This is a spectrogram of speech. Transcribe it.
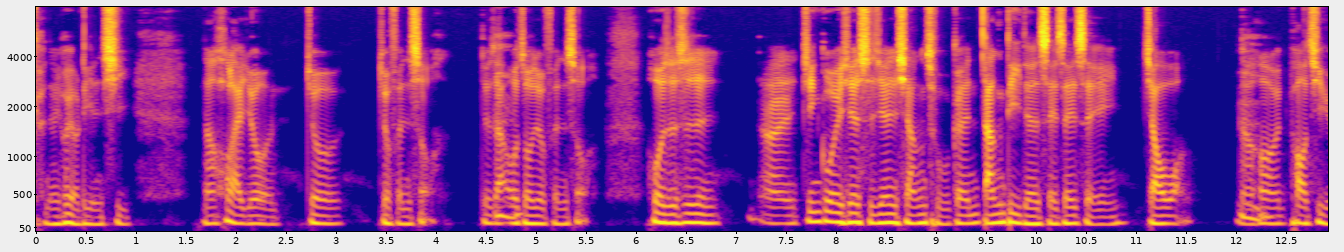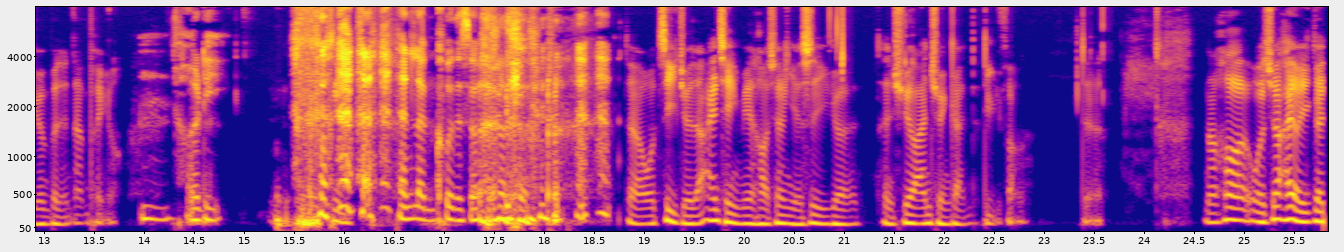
可能会有联系，然后后来就就就分手，就在欧洲就分手，或者是呃经过一些时间相处，跟当地的谁谁谁交往，然后抛弃原本的男朋友，嗯，合理。很冷酷的说，对啊，我自己觉得爱情里面好像也是一个很需要安全感的地方，对。然后我觉得还有一个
